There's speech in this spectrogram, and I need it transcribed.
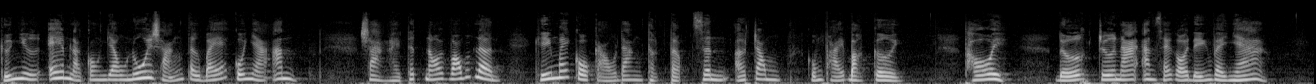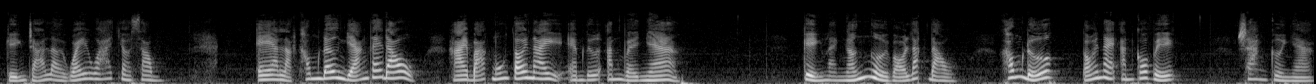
Cứ như em là con dâu nuôi sẵn từ bé của nhà anh. Sàng hay thích nói vóng lên Khiến mấy cô cậu đang thực tập sinh ở trong cũng phải bật cười. Thôi, được, trưa nay anh sẽ gọi điện về nhà. Kiện trả lời quấy quá cho xong. E là không đơn giản thế đâu. Hai bác muốn tối nay em đưa anh về nhà. Kiện lại ngấn người vội lắc đầu. Không được, tối nay anh có việc. Sang cười nhạt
